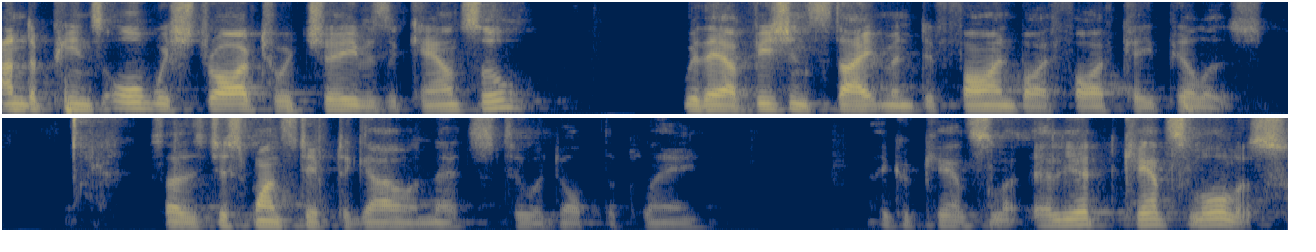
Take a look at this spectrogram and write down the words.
underpins all we strive to achieve as a council with our vision statement defined by five key pillars. So there's just one step to go and that's to adopt the plan. Thank you, Councillor Elliott. Councillor Lawless.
